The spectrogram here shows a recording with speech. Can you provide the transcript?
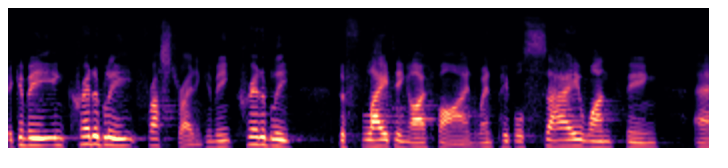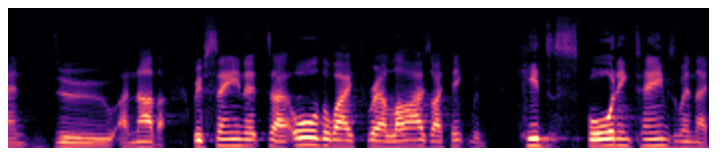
It can be incredibly frustrating, it can be incredibly deflating, I find, when people say one thing and do another. We've seen it uh, all the way through our lives, I think, with kids' sporting teams when they,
